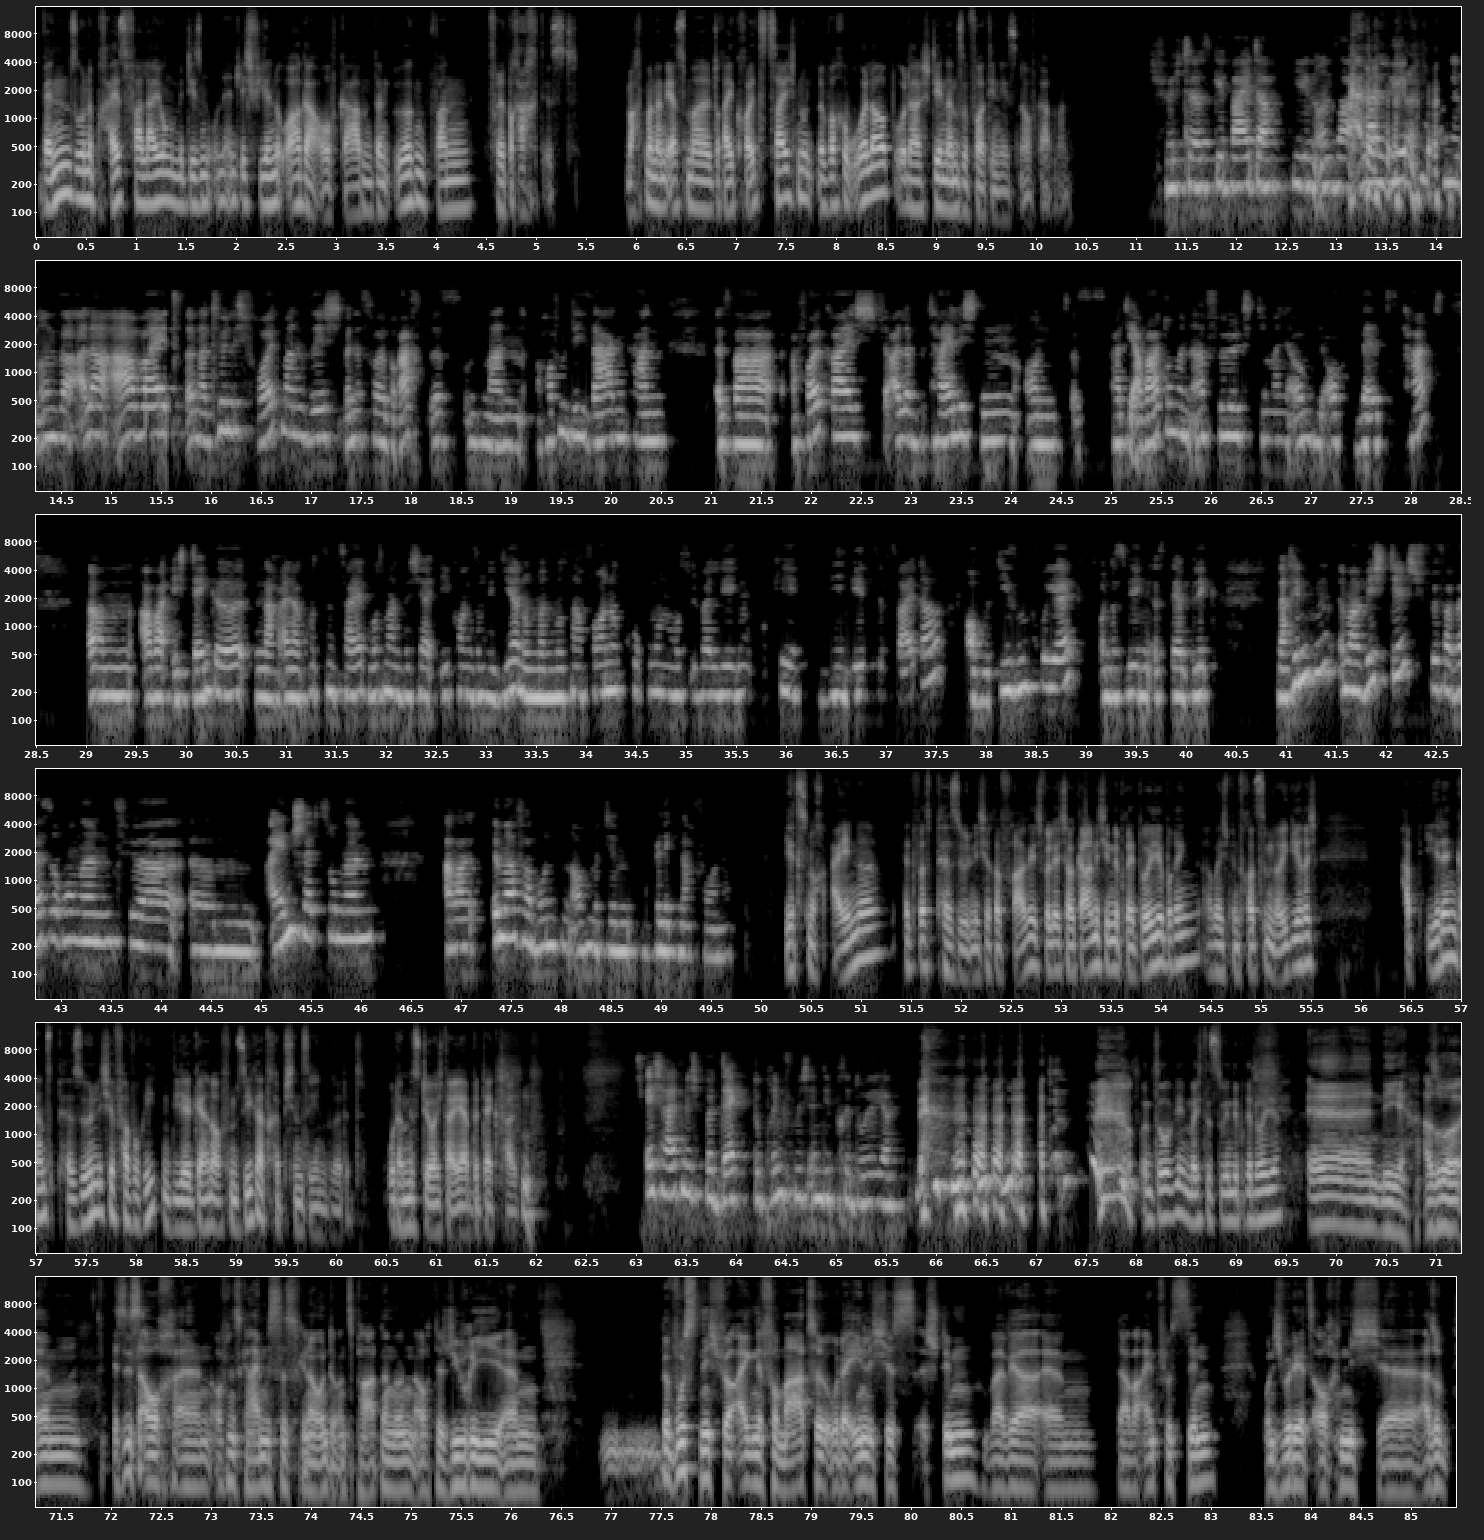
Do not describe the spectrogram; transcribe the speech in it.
Wenn so eine Preisverleihung mit diesen unendlich vielen Orga-Aufgaben dann irgendwann vollbracht ist, Macht man dann erstmal drei Kreuzzeichen und eine Woche Urlaub oder stehen dann sofort die nächsten Aufgaben an? Ich fürchte, es geht weiter, wie in unser aller Leben und in unser aller Arbeit. Äh, natürlich freut man sich, wenn es vollbracht ist und man hoffentlich sagen kann, es war erfolgreich für alle Beteiligten und es hat die Erwartungen erfüllt, die man ja irgendwie auch selbst hat. Ähm, aber ich denke, nach einer kurzen Zeit muss man sich ja eh konsolidieren und man muss nach vorne gucken und muss überlegen, okay, wie geht's jetzt weiter? Auch mit diesem Projekt. Und deswegen ist der Blick nach hinten immer wichtig für Verbesserungen, für ähm, Einschätzungen, aber immer verbunden auch mit dem Blick nach vorne. Jetzt noch eine etwas persönlichere Frage. Ich will euch auch gar nicht in eine Bredouille bringen, aber ich bin trotzdem neugierig. Habt ihr denn ganz persönliche Favoriten, die ihr gerne auf dem Siegertreppchen sehen würdet? Oder müsst ihr euch da eher bedeckt halten? Ich halte mich bedeckt, du bringst mich in die Bredouille. Und Tobi, möchtest du in die Bredouille? Äh, nee, also ähm, es ist auch ein offenes Geheimnis, dass genau unter uns Partnern und auch der Jury ähm, bewusst nicht für eigene Formate oder ähnliches stimmen, weil wir ähm, da beeinflusst sind. Und ich würde jetzt auch nicht, äh, also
